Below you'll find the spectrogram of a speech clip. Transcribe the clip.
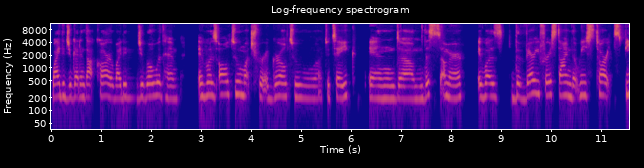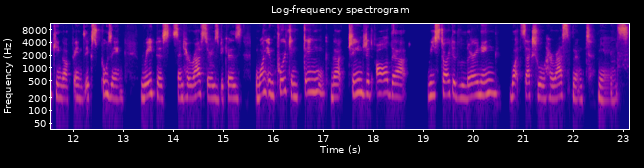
Why did you get in that car? Why did you go with him? It was all too much for a girl to uh, to take and um, this summer it was the very first time that we start speaking up and exposing rapists and harassers because one important thing that changed it all that we started learning what sexual harassment means.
